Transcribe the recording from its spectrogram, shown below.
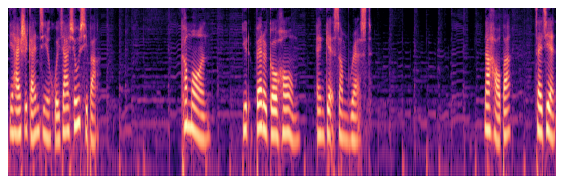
你还是赶紧回家休息吧。Come on. better go home and get some rest. 那好吧，再见。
